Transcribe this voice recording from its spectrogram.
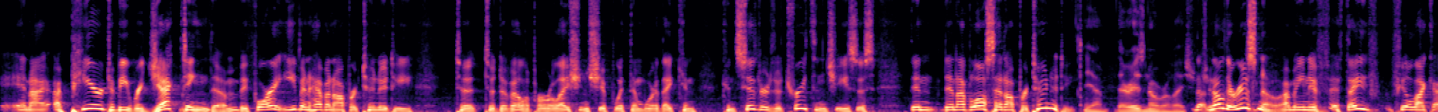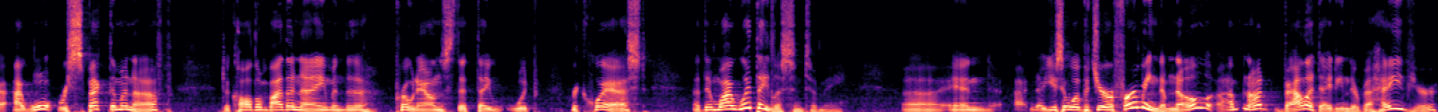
and I appear to be rejecting them before I even have an opportunity to, to develop a relationship with them where they can consider the truth in Jesus, then, then I've lost that opportunity. Yeah. There is no No, relationship. no, there is no. I mean, if, if they feel like I, I won't respect them enough to call them by the name and the pronouns that they would request, uh, then why would they listen to me? Uh, and uh, you say, well, but you're affirming them. No, I'm not validating their behavior.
